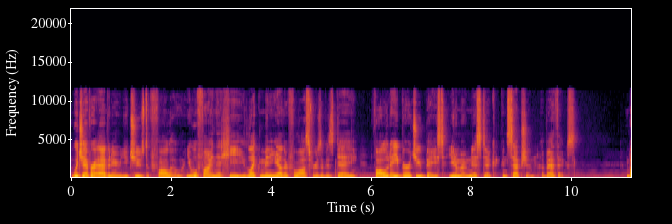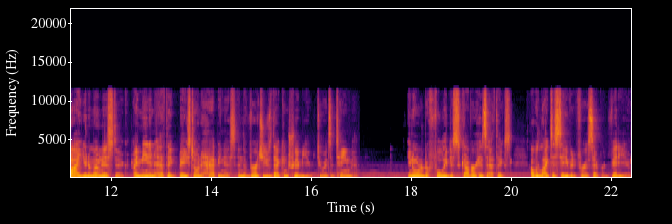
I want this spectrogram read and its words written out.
Whichever avenue you choose to follow, you will find that he, like many other philosophers of his day, followed a virtue-based eudaimonistic conception of ethics. By eudaimonistic, I mean an ethic based on happiness and the virtues that contribute to its attainment. In order to fully discover his ethics, I would like to save it for a separate video,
